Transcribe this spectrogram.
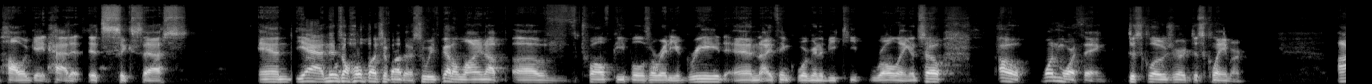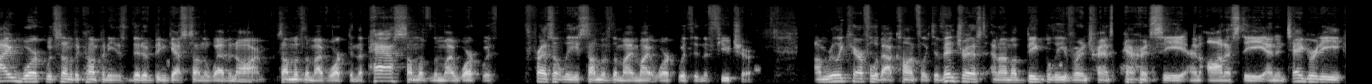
Hologate had it, its success. And yeah, and there's a whole bunch of others. So we've got a lineup of 12 people has already agreed, and I think we're going to be keep rolling. And so, oh, one more thing disclosure, disclaimer. I work with some of the companies that have been guests on the webinar. Some of them I've worked in the past, some of them I work with presently, some of them I might work with in the future. I'm really careful about conflict of interest, and I'm a big believer in transparency and honesty and integrity.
